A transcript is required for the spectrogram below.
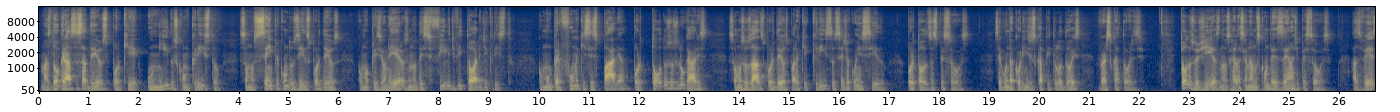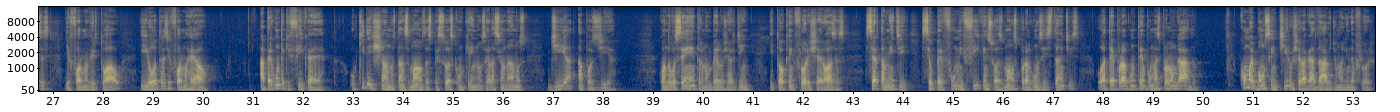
Mas dou graças a Deus porque, unidos com Cristo, somos sempre conduzidos por Deus como prisioneiros no desfile de vitória de Cristo. Como um perfume que se espalha por todos os lugares, somos usados por Deus para que Cristo seja conhecido por todas as pessoas. 2 Coríntios capítulo 2, verso 14. Todos os dias nos relacionamos com dezenas de pessoas, às vezes de forma virtual e outras de forma real. A pergunta que fica é: o que deixamos nas mãos das pessoas com quem nos relacionamos dia após dia? Quando você entra num belo jardim e toca em flores cheirosas, certamente seu perfume fica em suas mãos por alguns instantes ou até por algum tempo mais prolongado. Como é bom sentir o cheiro agradável de uma linda flor,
